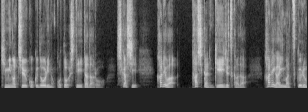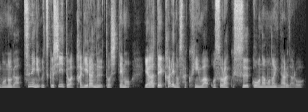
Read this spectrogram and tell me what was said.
君の忠告通りのことをしていただろう。しかし、彼は確かに芸術家だ。彼が今作るものが常に美しいとは限らぬとしても、やがて彼の作品はおそらく崇高なものになるだろ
